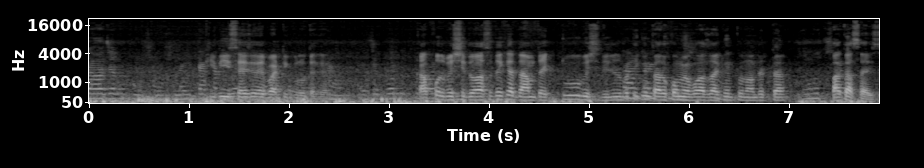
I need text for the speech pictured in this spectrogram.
দেওয়া যাবে কোনো সমস্যা নেই। কি একটা কি বড় size এর বড়- বাটিকগুলো দেখেন? হ্যাঁ, কাপড় বেশি দেওয়া আছে দেখে দামটা একটু বেশি। দিলের বাটি কিন্তু আরও কমে পাওয়া যায় কিন্তু ওনাদেরটা পাকা সাইজ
